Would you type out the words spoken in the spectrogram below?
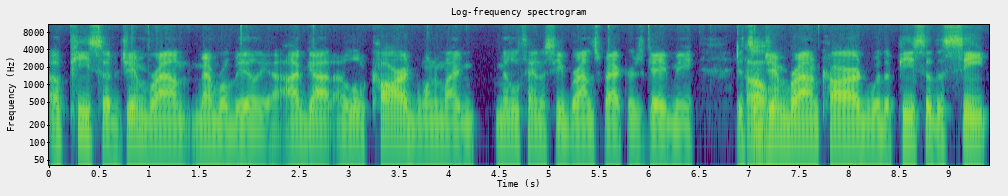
a piece of Jim Brown memorabilia. I've got a little card one of my Middle Tennessee Browns backers gave me. It's oh. a Jim Brown card with a piece of the seat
